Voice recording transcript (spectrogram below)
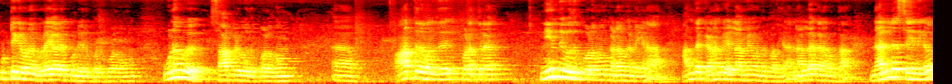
குட்டிகளுடன் விளையாடி கொண்டு இருப்பது போலவும் உணவு சாப்பிடுவது போலவும் ஆற்றுல வந்து குளத்துல நீந்துவது போலவும் கனவு கண்டீங்கன்னா அந்த கனவு எல்லாமே வந்து பார்த்திங்கன்னா நல்ல கனவு தான். நல்ல செய்திகள்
